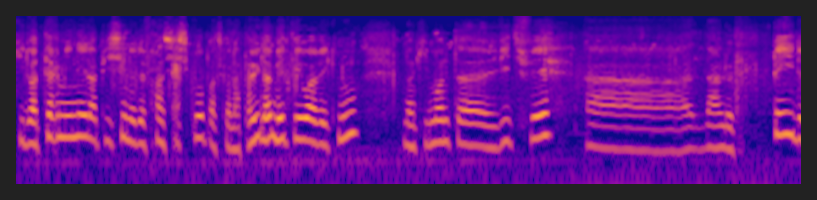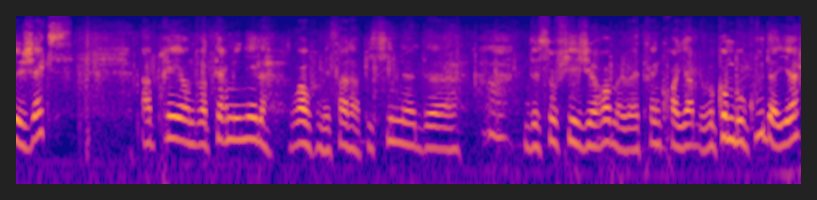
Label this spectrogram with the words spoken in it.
qui doit terminer la piscine de Francisco parce qu'on n'a pas eu la météo avec nous. Donc ils montent euh, vite fait euh, dans le pays de Gex. Après, on doit terminer la. Waouh, mais ça, la piscine de, de Sophie et Jérôme, elle va être incroyable, comme beaucoup d'ailleurs.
